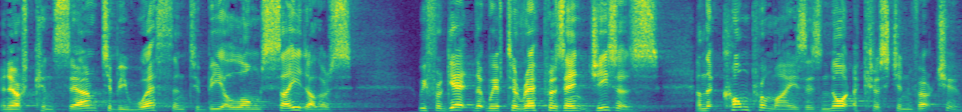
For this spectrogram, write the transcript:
In our concern to be with and to be alongside others, we forget that we have to represent Jesus and that compromise is not a Christian virtue.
